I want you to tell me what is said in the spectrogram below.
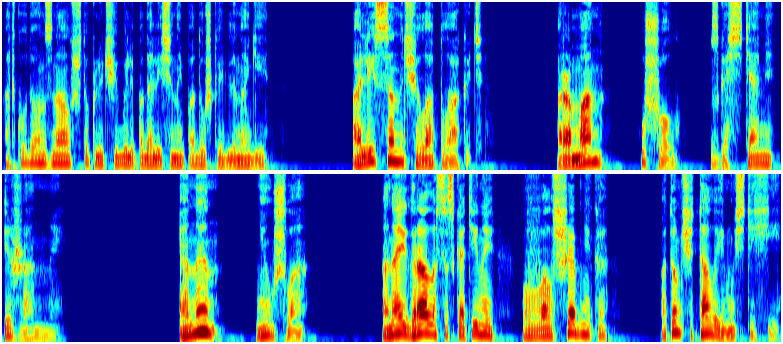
Откуда он знал, что ключи были под Алисиной подушкой для ноги? Алиса начала плакать. Роман ушел с гостями и Жанной. НН не ушла. Она играла со скотиной в волшебника, потом читала ему стихи.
